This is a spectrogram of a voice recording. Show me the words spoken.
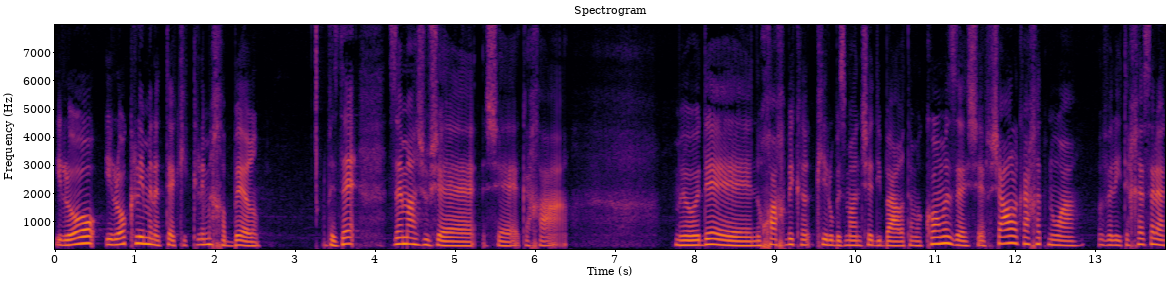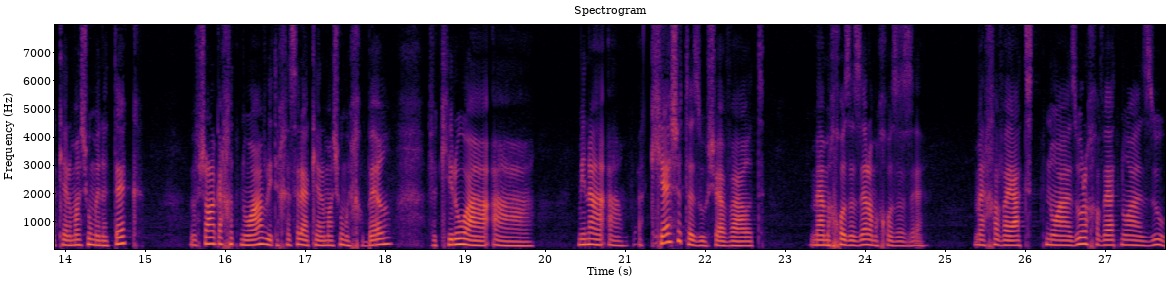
היא לא, היא לא כלי מנתק, היא כלי מחבר. וזה משהו ש, שככה מאוד אה, נוכח בי כאילו בזמן שדיברת, המקום הזה שאפשר לקחת תנועה ולהתייחס אליה כאל משהו מנתק, ואפשר לקחת תנועה ולהתייחס אליה כאל משהו מחבר, וכאילו ה, ה, מן הקשת הזו שעברת מהמחוז הזה למחוז הזה, מהחוויית תנועה הזו לחוויית תנועה הזו.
